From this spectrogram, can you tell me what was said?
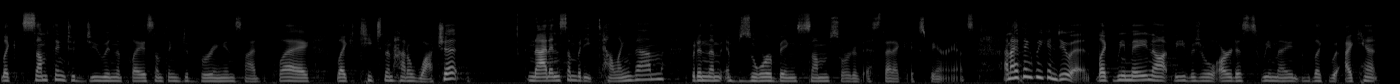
like something to do in the play something to bring inside the play like teach them how to watch it not in somebody telling them, but in them absorbing some sort of aesthetic experience. And I think we can do it. Like, we may not be visual artists, we may, like, I can't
